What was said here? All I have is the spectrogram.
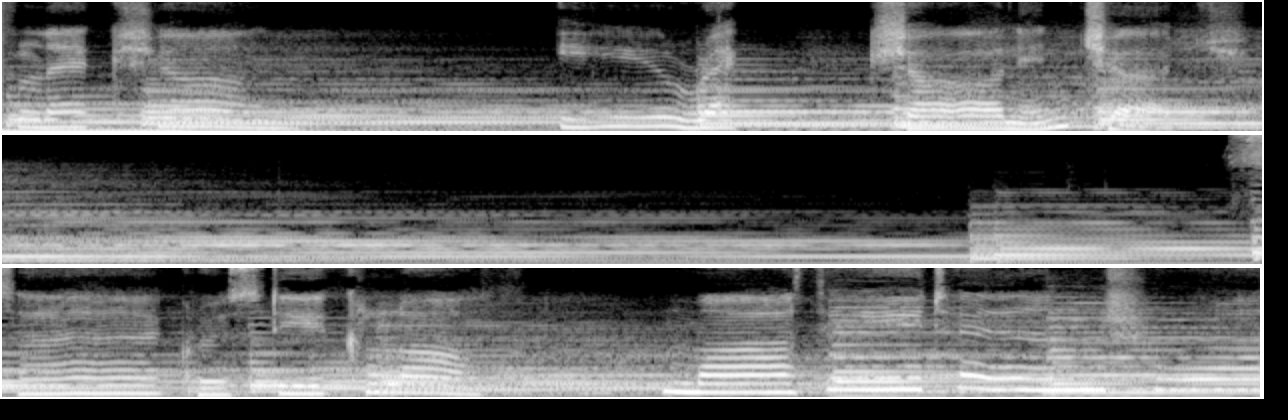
genuflection, erection in church. Sacristy cloth, moth eaten shrine.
